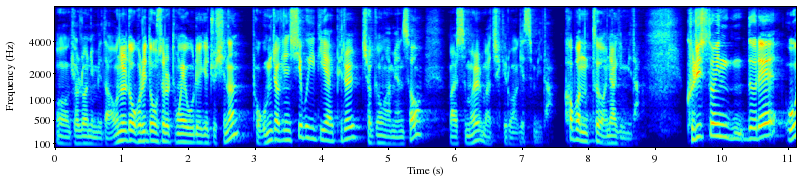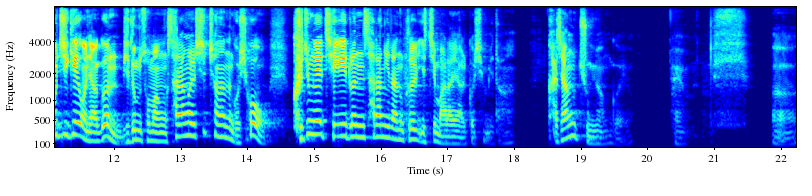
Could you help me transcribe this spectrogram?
어, 결론입니다. 오늘도 고린도후서를 통해 우리에게 주시는 복음적인 CVDIP를 적용하면서 말씀을 마치기로 하겠습니다. covenant 언약입니다. 그리스도인들의 오직의 언약은 믿음, 소망, 사랑을 실천하는 것이고 그 중에 제일은 사랑이라는 것을 잊지 말아야 할 것입니다. 가장 중요한 거예요. 네. 어,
